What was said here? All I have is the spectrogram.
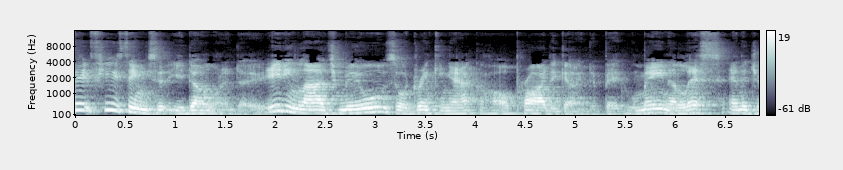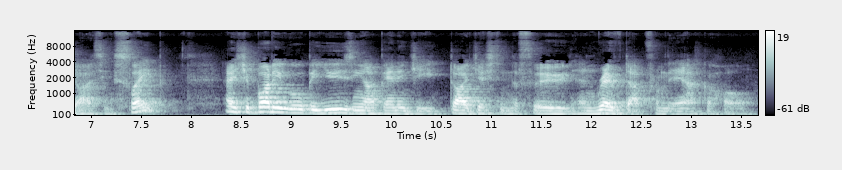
A few things that you don't want to do. Eating large meals or drinking alcohol prior to going to bed will mean a less energizing sleep, as your body will be using up energy digesting the food and revved up from the alcohol.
